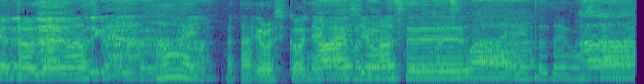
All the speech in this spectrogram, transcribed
がとうございます。ありがとうございます、はい、またよろしくお願いします、ま、お願いします。ありがとうございました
